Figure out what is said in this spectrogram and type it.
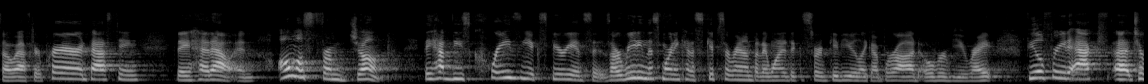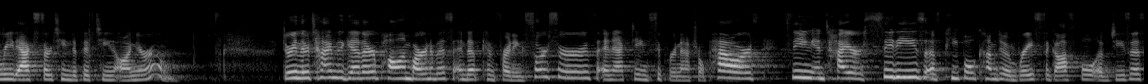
So after prayer and fasting, they head out, and almost from jump, they have these crazy experiences. Our reading this morning kind of skips around, but I wanted to sort of give you like a broad overview, right? Feel free to, act, uh, to read Acts 13 to 15 on your own. During their time together, Paul and Barnabas end up confronting sorcerers, enacting supernatural powers, seeing entire cities of people come to embrace the gospel of Jesus,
